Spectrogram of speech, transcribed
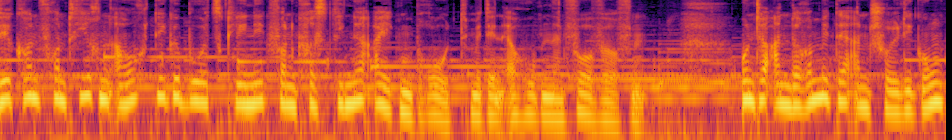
Wir konfrontieren auch die Geburtsklinik von Christine Eigenbrot mit den erhobenen Vorwürfen. Unter anderem mit der Anschuldigung,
